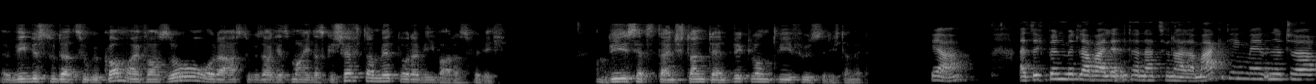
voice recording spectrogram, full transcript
wie bist du dazu gekommen? Einfach so? Oder hast du gesagt, jetzt mache ich das Geschäft damit? Oder wie war das für dich? Und wie ist jetzt dein Stand der Entwicklung? Wie fühlst du dich damit? Ja, also ich bin mittlerweile internationaler Marketingmanager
